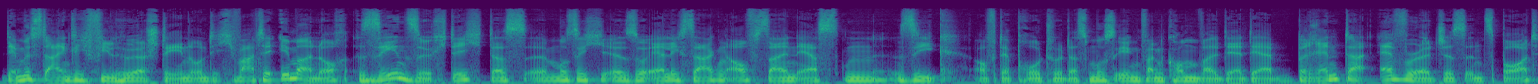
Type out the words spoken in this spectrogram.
der müsste eigentlich viel höher stehen und ich warte immer noch sehnsüchtig, das äh, muss ich äh, so ehrlich sagen, auf seinen ersten Sieg auf der Pro Tour. Das muss irgendwann kommen, weil der, der brennt da Averages ins Board.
